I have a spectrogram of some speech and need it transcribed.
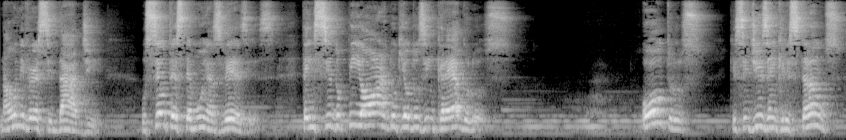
na universidade, o seu testemunho às vezes tem sido pior do que o dos incrédulos. Outros que se dizem cristãos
